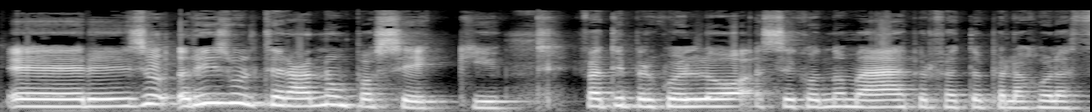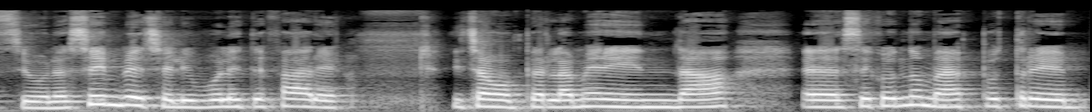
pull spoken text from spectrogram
risu- risulteranno un po' secchi. Infatti per quello secondo me è perfetto per la colazione. Se invece li volete fare diciamo per la merenda, eh, secondo me potre-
